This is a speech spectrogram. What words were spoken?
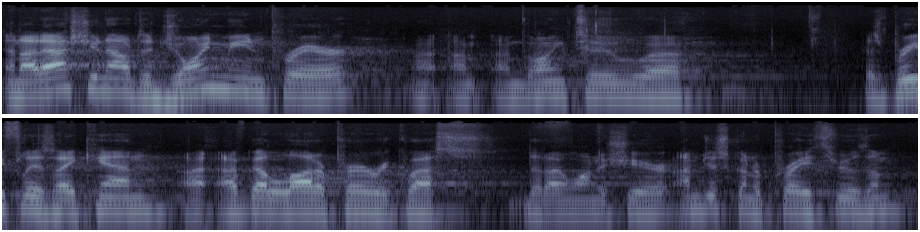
And I'd ask you now to join me in prayer. I'm going to, uh, as briefly as I can, I've got a lot of prayer requests that I want to share. I'm just going to pray through them.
